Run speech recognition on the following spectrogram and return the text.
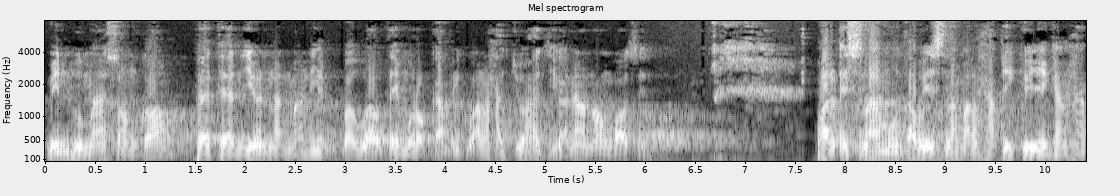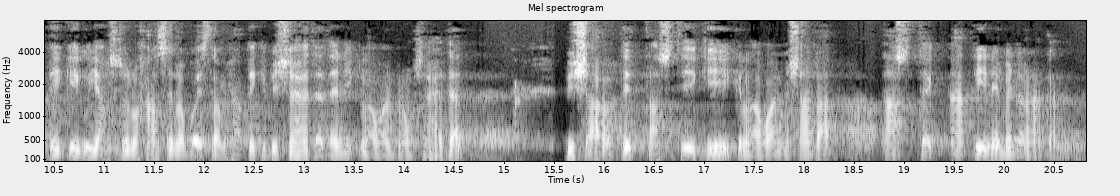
min huma sangka badaniyun lan maliyun. Wa huwa utai murakkab iku al-hajju haji karena ana ongkose. Wal Islamu tawi Islam al hakiki ingkang hakiki ku yahsul hasil apa Islam hakiki bi ini kelawan rong syahadat bisyarti tasdiki kelawan syarat tasdik ini benerakan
